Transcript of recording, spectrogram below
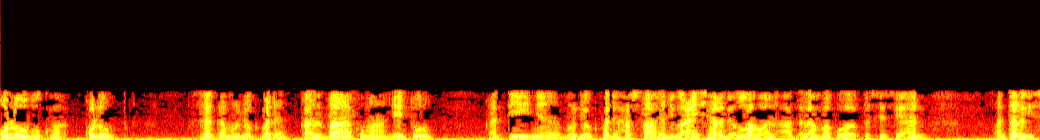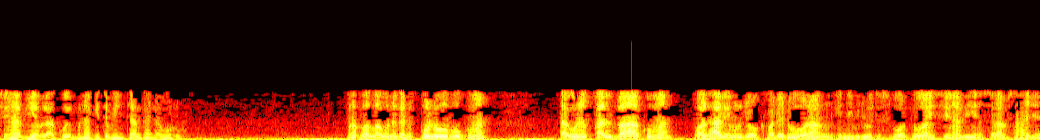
qulubukum. Qulub sedangkan merujuk kepada qalbakum iaitu hatinya merujuk kepada Hafsah dan juga Aisyah radhiyallahu anha dalam beberapa persisian antara isteri Nabi yang berlaku yang pernah kita bincangkan dahulu. Kenapa Allah gunakan qulubukum? Tak guna qalbakum walhal yang merujuk kepada dua orang individu tersebut, dua orang isteri Nabi sallallahu sahaja.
